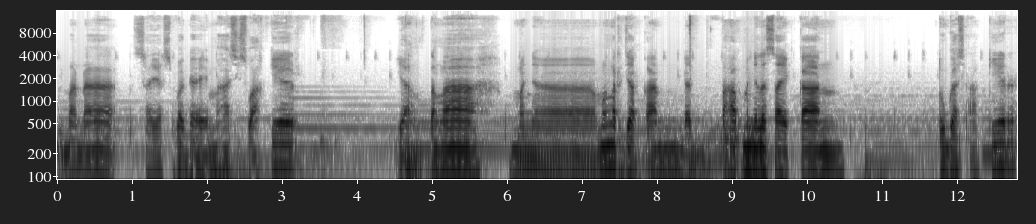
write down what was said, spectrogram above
Di mana saya sebagai mahasiswa akhir yang tengah mengerjakan dan tahap menyelesaikan tugas akhir.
